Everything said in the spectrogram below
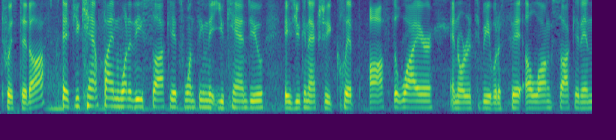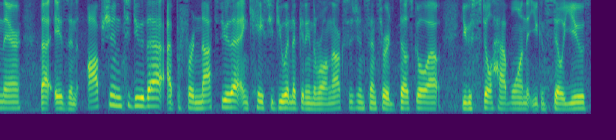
twist it off. If you can't find one of these sockets, one thing that you can do is you can actually clip off the wire in order to be able to fit a long socket in there. That is an option to do that. I prefer not to do that in case you do end up getting the wrong oxygen sensor. It does go out. You still have one that you can still use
